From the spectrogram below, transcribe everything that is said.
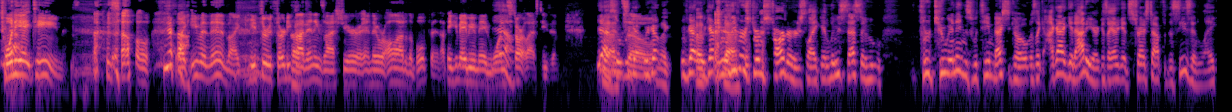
2018. so Yeah. like even then, like he threw 35 Right. innings last year, and they were all out of the bullpen. I think he maybe made one Yeah. start last season. yeah, Yeah, so we got we so- got Like, we've got uh, we got yeah. relievers turned starters like Luis Cessa who threw two innings with Team Mexico was like I gotta get out of here because I gotta get stretched out for the season. Like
